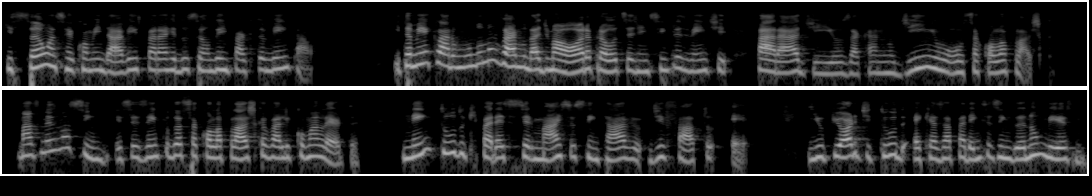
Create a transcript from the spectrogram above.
que são as recomendáveis para a redução do impacto ambiental. E também, é claro, o mundo não vai mudar de uma hora para outra se a gente simplesmente parar de usar canudinho ou sacola plástica. Mas mesmo assim, esse exemplo da sacola plástica vale como alerta. Nem tudo que parece ser mais sustentável, de fato, é. E o pior de tudo é que as aparências enganam mesmo.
